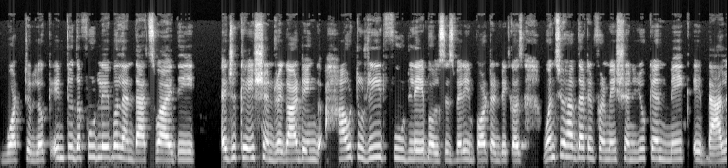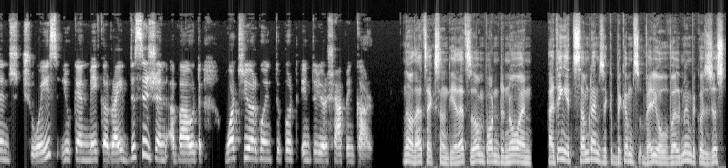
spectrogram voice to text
what to look into the food label. And that's why the education regarding how to read food labels is very important because once you have that information, you can make a balanced choice. You can make a right decision about what you are going to put into your shopping cart. No, that's excellent. Yeah, that's so important to know. And I think it sometimes it becomes very overwhelming because just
